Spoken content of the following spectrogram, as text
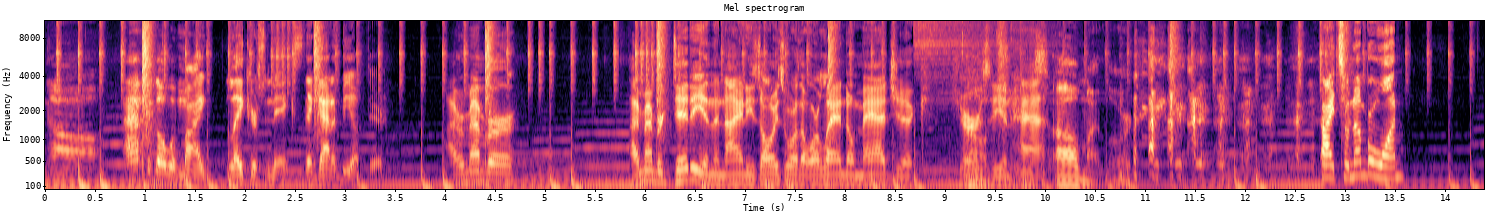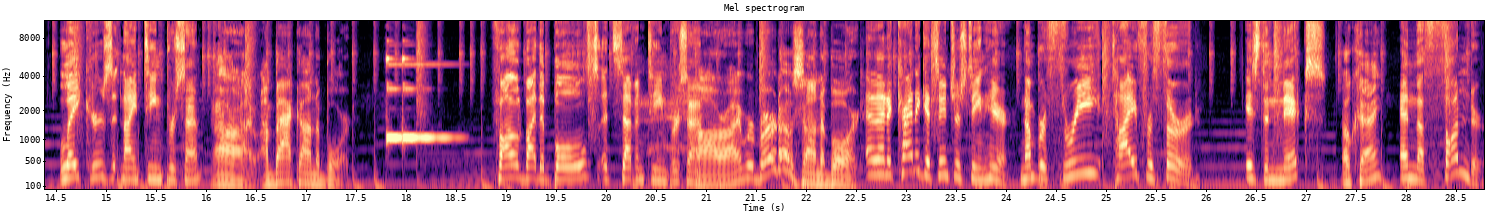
No. I have to go with Mike. Lakers, Knicks. They got to be up there. I remember. I remember Diddy in the '90s always wore the Orlando Magic jersey oh, and hat. Oh, my Lord. All right, so number one, Lakers at 19%, All right. I'm back on the board. followed by the Bulls at 17%. All right, Roberto's on the board. and then it kind of gets interesting here. Number three, tied for third, is the Knicks Okay. and the Thunder.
